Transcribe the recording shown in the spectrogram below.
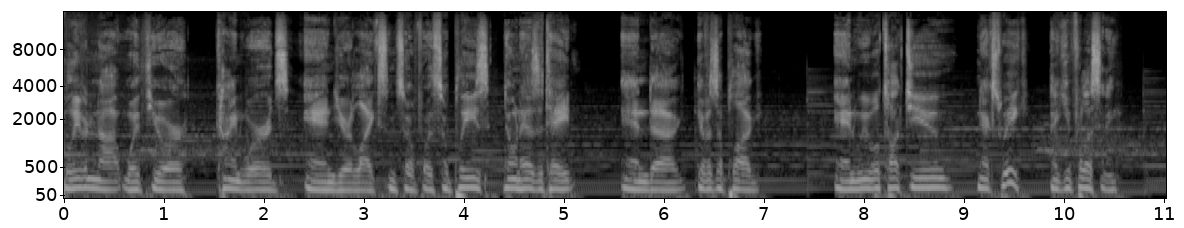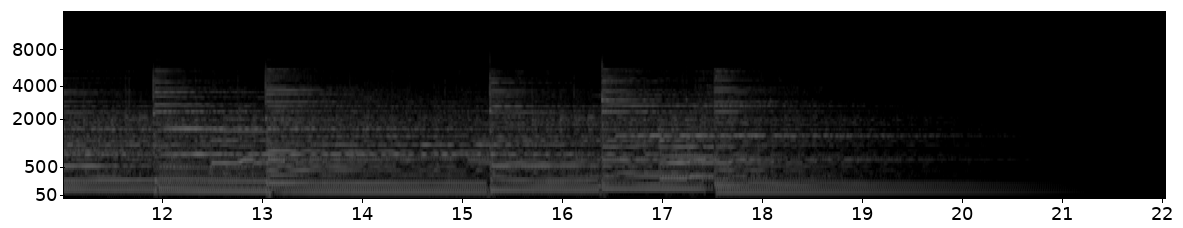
believe it or not, with your kind words and your likes and so forth. So please don't hesitate and uh, give us a plug. And we will talk to you next week. Thank you for listening.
